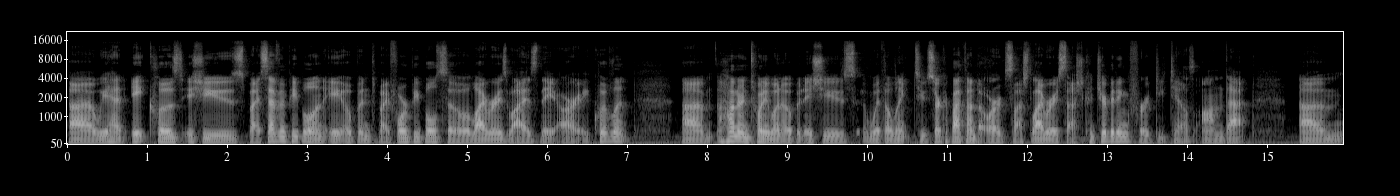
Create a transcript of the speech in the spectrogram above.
Uh, we had eight closed issues by seven people and eight opened by four people. So libraries wise, they are equivalent um, 121 open issues with a link to circuitpython.org slash library slash contributing for details on that. Um,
